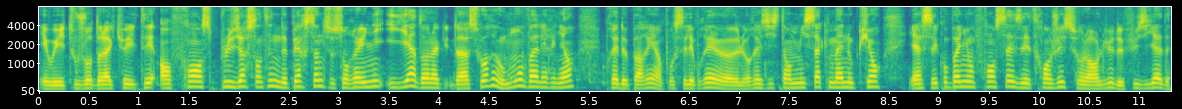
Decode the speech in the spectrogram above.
Et oui, toujours dans l'actualité, en France, plusieurs centaines de personnes se sont réunis hier dans la, soirée au Mont Valérien, près de Paris, hein, pour célébrer euh, le résistant Misak Manoukian et à ses compagnons français et étrangers sur leur lieu de fusillade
